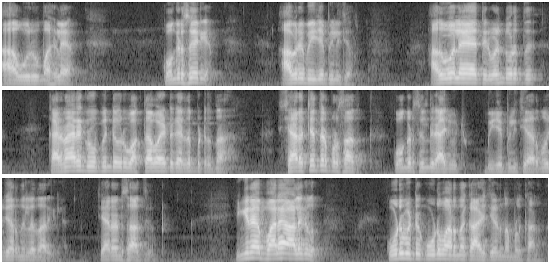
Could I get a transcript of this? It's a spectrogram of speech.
ആ ഒരു മഹിളയാണ്. കോൺഗ്രസ്സുകാരിയാണ്. അവർ ബി ജെ പിയിൽ ചേർന്നു. അതുപോലെ തിരുവനന്തപുരത്ത് കരുണാര ഗ്രൂപ്പിന്റെ ഒരു വക്താവായിട്ട് കരുതപ്പെട്ടിരുന്ന ശരത്ചന്ദ്ര പ്രസാദ് കോൺഗ്രസ്സിൽ നിന്ന് രാജിവെച്ചു. ബി ജെ പിയിൽ ചേർന്നോ ചേർന്നില്ലെന്ന് അറിയില്ല. ചേരാൻ സാധ്യതയുണ്ട്. ഇങ്ങനെ പല ആളുകളും കൂടുവിട്ട് കൂടുമാറുന്ന കാഴ്ചയാണ് നമ്മൾ കാണുന്നത്.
